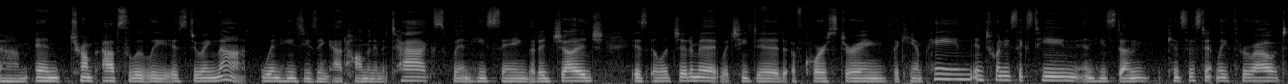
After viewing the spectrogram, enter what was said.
Um, and Trump absolutely is doing that when he's using ad hominem attacks, when he's saying that a judge is illegitimate, which he did, of course, during the campaign in 2016, and he's done consistently throughout.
